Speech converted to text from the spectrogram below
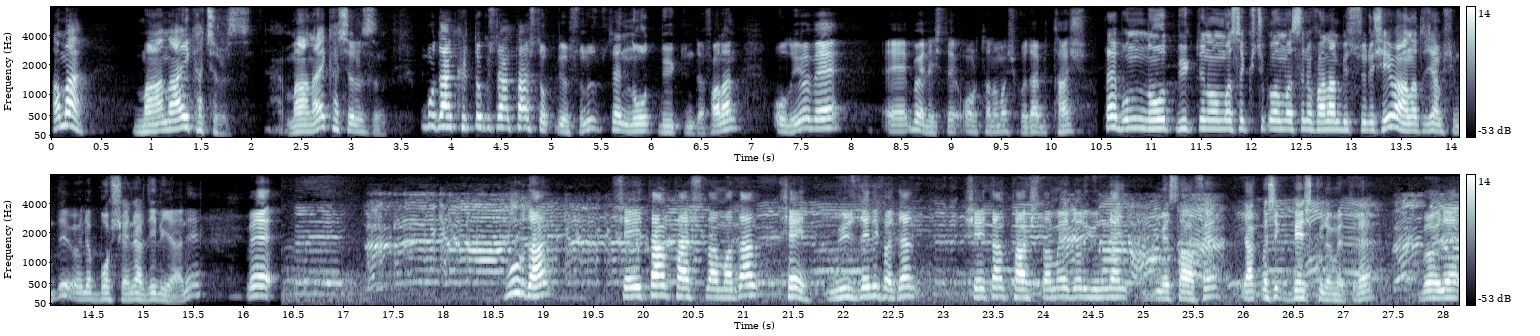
Ama manayı kaçırırsın. Yani manayı kaçırırsın. Buradan 49 tane taş topluyorsunuz. İşte nohut büyüklüğünde falan oluyor ve e, böyle işte ortalama şu kadar bir taş. Tabii bunun nohut büyüklüğünün olması, küçük olmasını falan bir sürü şey var anlatacağım şimdi. Öyle boş şeyler değil yani. Ve buradan şeytan taşlamadan şey Müzdelife'den şeytan taşlamaya doğru yürünen mesafe yaklaşık 5 kilometre. Böyle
